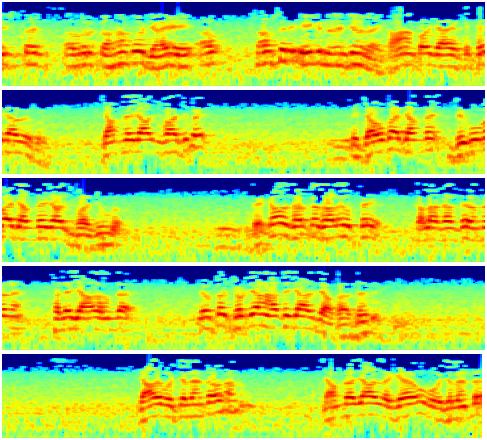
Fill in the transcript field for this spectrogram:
ਇਸ ਤਜ ਅਵਰ ਕਹਾਂ ਕੋ ਜਾਏ, ਅਬ ਸਭ ਸਿਰ ਏਕ ਨਿਰੰਜਨ ਰਾਏ। ਕਹਾਂ ਕੋ ਜਾਏ, ਕਿੱਥੇ ਜਾਵੇ ਕੋਈ? ਜੰਮਦੇ ਜਾਲ ਚ ਫਸ ਜਵੇ। ਤੇ ਜਾਊਗਾ ਜੰਮਦੇ ਦੇ ਜਿਗੂਗਾ ਜਮ ਜਾਲ ਚ ਫਸ ਜਾਊਗਾ। ਦੇਖਾ ਉਹ ਸਰਕਸ ਵਾਲੇ ਉੱਤੇ ਕਲਾ ਕਰਦੇ ਹੁੰਦੇ ਨੇ, ਥੱਲੇ ਜਾਲ ਹੁੰਦਾ। ਜੇ ਉੱਤੋਂ ਛੁੱਟ ਜਾਣ, ਹੱਥ ਜਾਲ ਜਾ ਫਸਦੇ ਨੇ। ਜਾਲ ਬੁੱਝ ਲੈਂਦਾ ਉਹਨਾਂ ਨੂੰ। ਜੰਮਦਾ ਜਾਲ ਲੱਗਿਆ, ਉਹ ਬੁੱਝ ਲੈਂਦਾ।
